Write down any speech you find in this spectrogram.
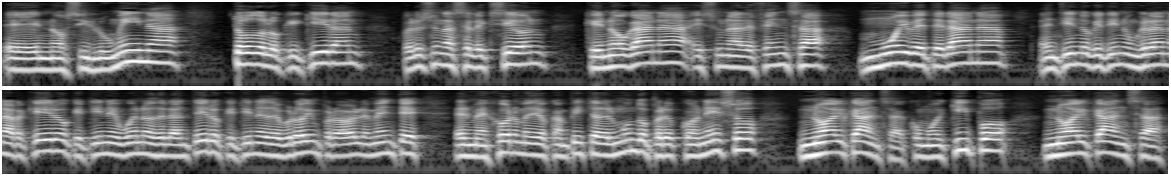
eh, nos ilumina, todo lo que quieran, pero es una selección que no gana, es una defensa muy veterana, entiendo que tiene un gran arquero, que tiene buenos delanteros, que tiene De Bruyne probablemente el mejor mediocampista del mundo, pero con eso no alcanza, como equipo no alcanza.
